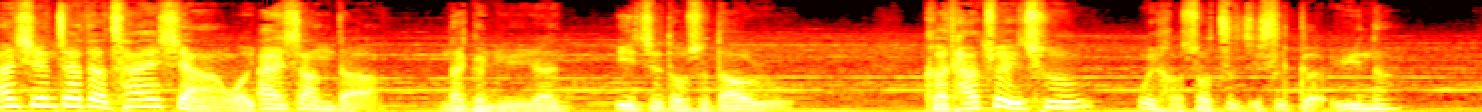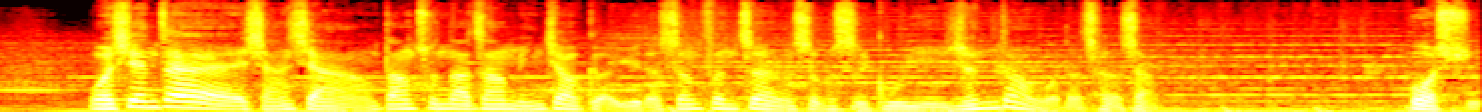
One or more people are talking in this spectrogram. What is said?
按现在的猜想，我爱上的那个女人一直都是刀如，可她最初为何说自己是葛玉呢？我现在想想，当初那张名叫葛玉的身份证是不是故意扔到我的车上？或许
